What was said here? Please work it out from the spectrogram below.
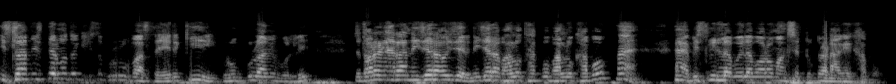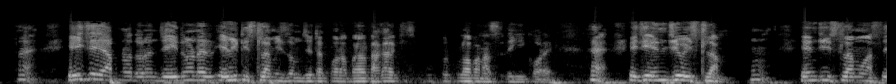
ইসলামিস্টদের মতো কিছু গ্রুপ আছে। এর কি গ্রুপগুলো আমি বলি? যে ধরেন এরা নিজেরা ওই যে নিজেরা ভালো থাকব ভালো খাব হ্যাঁ? হ্যাঁ বিসমিল্লা বইলা বড় মাংসের টুকরাটা আগে খাব। হ্যাঁ এই যে আপনারা ধরেন যে এই ধরনের এলিট ইসলামিজম যেটা করা বা ঢাকার কিছু আছে দেখি করে। হ্যাঁ এই যে এনজিও ইসলাম হুম ইসলামও আছে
